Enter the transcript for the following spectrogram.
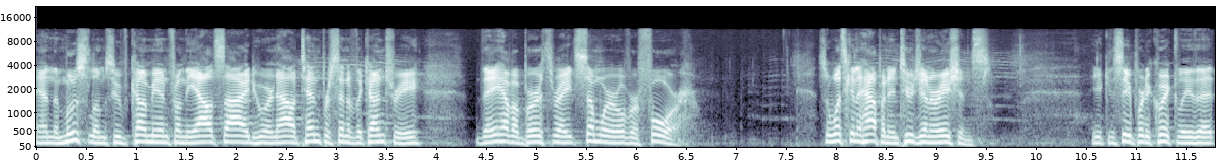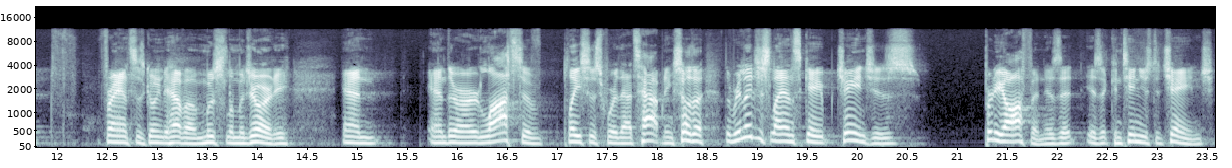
And the Muslims who've come in from the outside, who are now 10% of the country, they have a birth rate somewhere over 4. So, what's going to happen in two generations? You can see pretty quickly that France is going to have a Muslim majority. And and there are lots of places where that's happening. So the, the religious landscape changes pretty often as it, as it continues to change.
